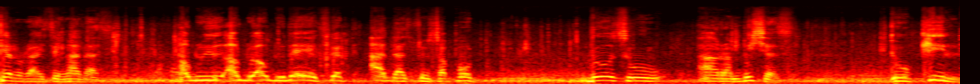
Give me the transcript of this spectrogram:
terrorizing others. How do, you, how, do, how do they expect others to support those who are ambitious to kill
